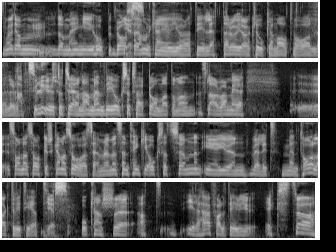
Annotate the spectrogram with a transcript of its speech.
de, mm. de hänger ihop. Bra yes. sömn kan ju göra att det är lättare att göra kloka matval eller Absolut. ut och träna. Men det är också tvärtom, att om man slarvar med sådana saker så kan man sova sämre. Men sen tänker jag också att sömnen är ju en väldigt mental aktivitet. Yes. Och kanske att i det här fallet är det ju extra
